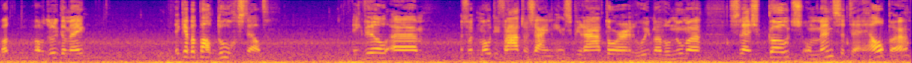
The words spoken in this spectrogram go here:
wat, wat bedoel ik daarmee? Ik heb een bepaald doel gesteld. Ik wil um, een soort motivator zijn, inspirator, hoe je het maar wil noemen, slash coach, om mensen te helpen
